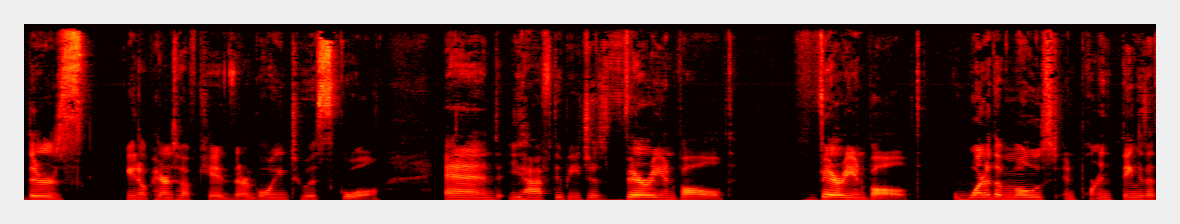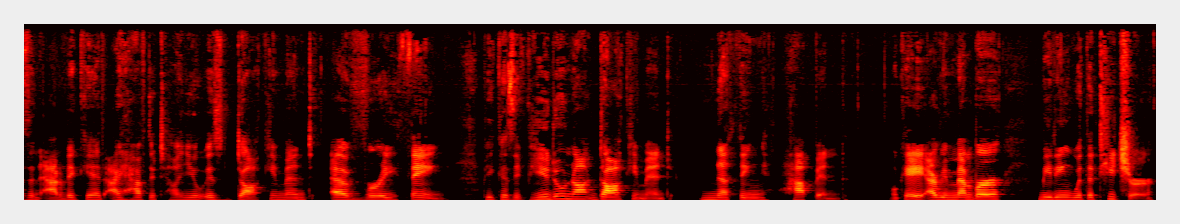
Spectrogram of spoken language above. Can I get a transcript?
there's, you know, parents who have kids that are going to a school. And you have to be just very involved, very involved. One of the most important things as an advocate, I have to tell you, is document everything. Because if you do not document, nothing happened. Okay, I remember meeting with a teacher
